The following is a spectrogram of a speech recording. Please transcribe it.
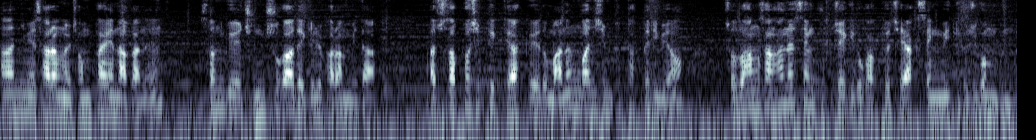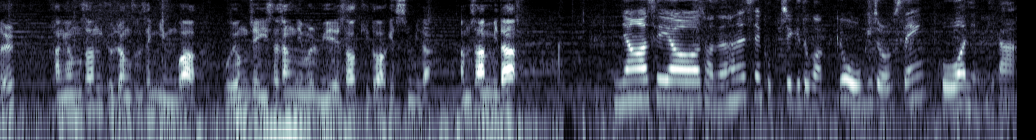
하나님의 사랑을 전파해 나가는 선교의 중추가 되길 바랍니다. 아주사 퍼시픽 대학교에도 많은 관심 부탁드리며 저도 항상 하늘샘 국제기독학교 재학생 및 교직원분들 강영선 교장 선생님과 오영재 이사장님을 위해서 기도하겠습니다. 감사합니다. 안녕하세요. 저는 하늘샘 국제기독학교 5기 졸업생 고원입니다.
